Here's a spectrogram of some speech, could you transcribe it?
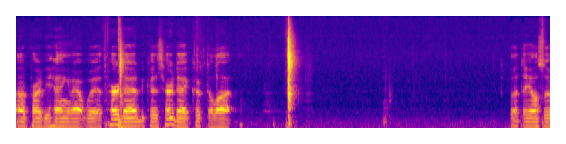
I would probably be hanging out with her dad because her dad cooked a lot. But they also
